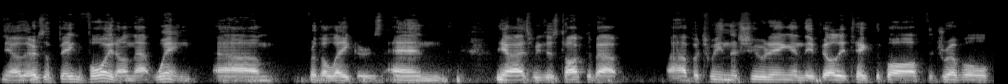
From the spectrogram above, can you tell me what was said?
you know, there's a big void on that wing um, for the Lakers, and you know, as we just talked about, uh, between the shooting and the ability to take the ball off the dribble,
